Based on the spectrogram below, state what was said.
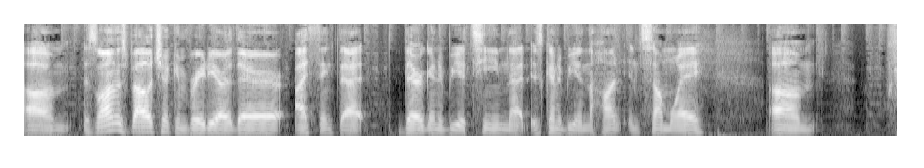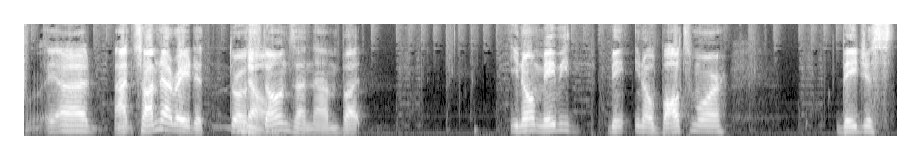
Um, as long as Belichick and Brady are there, I think that they're going to be a team that is going to be in the hunt in some way. Um, Uh, I'm, so I'm not ready to throw No. stones on them, but you know, maybe you know Baltimore. They just,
